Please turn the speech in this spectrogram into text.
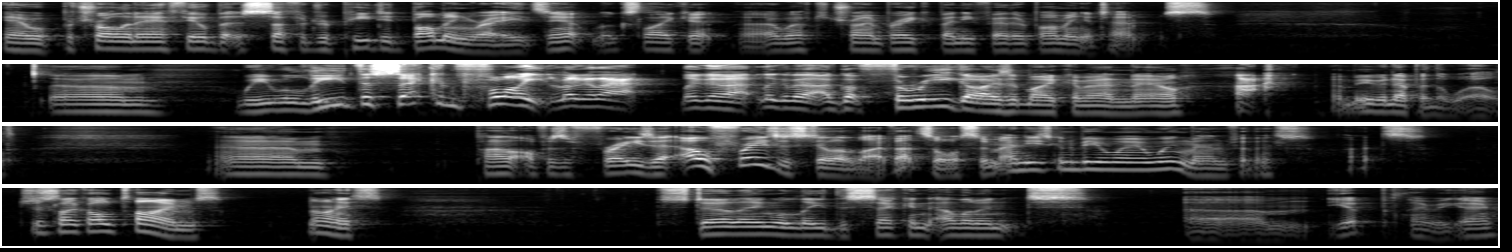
Yeah, we'll patrol an airfield that has suffered repeated bombing raids. Yep, looks like it. Uh, we'll have to try and break up any further bombing attempts. Um, we will lead the second flight. Look at that. Look at that. Look at that. I've got three guys at my command now. Ha! I'm moving up in the world. Um, Pilot Officer Fraser. Oh, Fraser's still alive. That's awesome. And he's going to be away a wingman for this. That's just like old times. Nice. Sterling will lead the second element. Um, yep, there we go.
